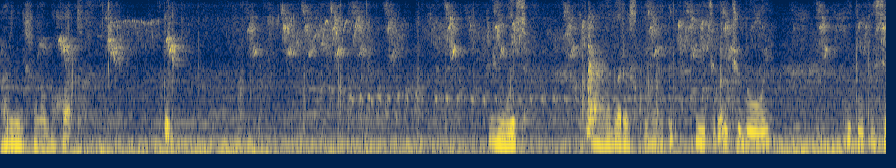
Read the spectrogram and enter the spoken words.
гарніша набагато. І ось у мене березклетик. Дивіться, який чудовий. І тут ось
